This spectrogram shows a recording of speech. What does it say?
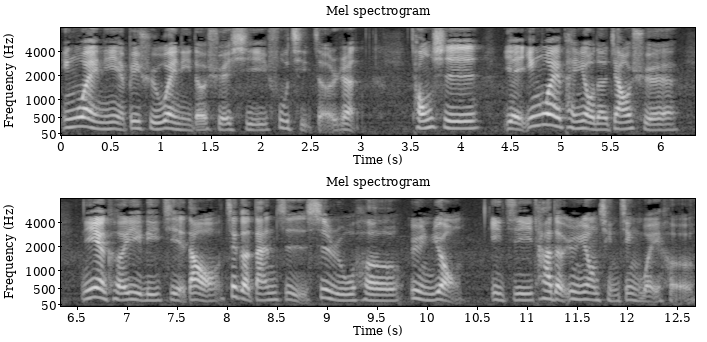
因为你也必须为你的学习负起责任。同时，也因为朋友的教学，你也可以理解到这个单字是如何运用，以及它的运用情境为何。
